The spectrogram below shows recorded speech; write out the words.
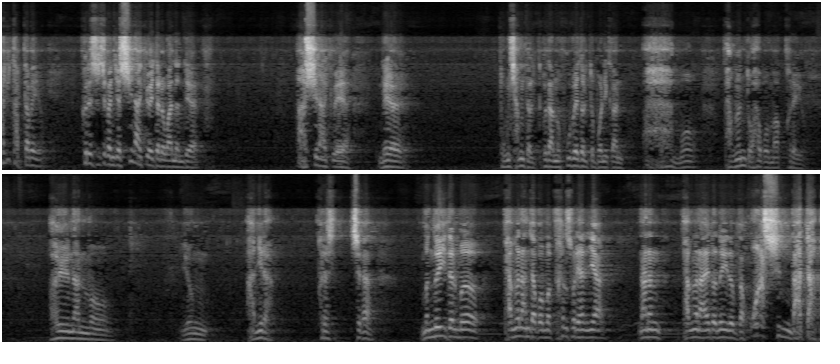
아주 답답해요. 그래서 제가 이제 신학교에 들어왔는데 아 신학교에 내 동창들, 그 다음에 후배들도 보니까, 아, 뭐, 방언도 하고 막 그래요. 아유, 난 뭐, 영, 아니라. 그래서 제가, 뭐, 너희들 뭐, 방언한다고 뭐 큰 소리 하느냐? 나는 방언 안 해도 너희들보다 훨씬 낫다.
